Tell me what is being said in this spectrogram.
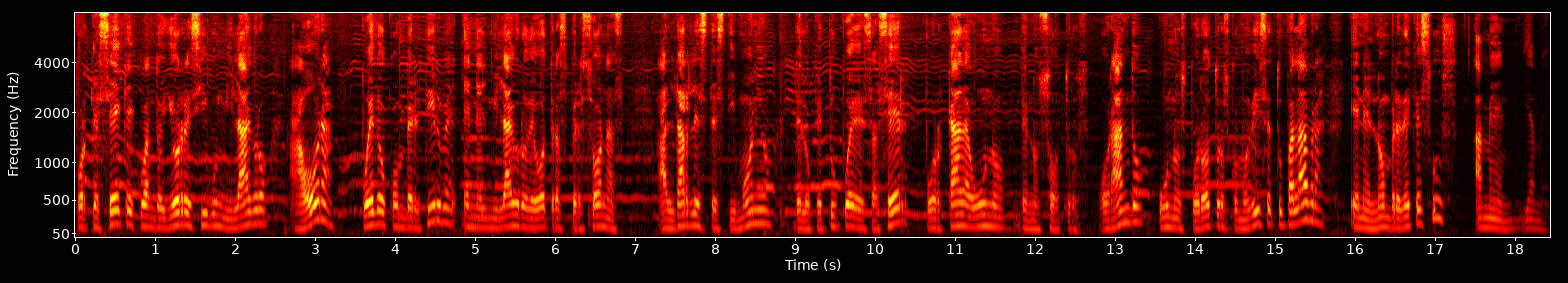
porque sé que cuando yo recibo un milagro, ahora puedo convertirme en el milagro de otras personas al darles testimonio de lo que tú puedes hacer por cada uno de nosotros, orando unos por otros, como dice tu palabra, en el nombre de Jesús. Amén y amén.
